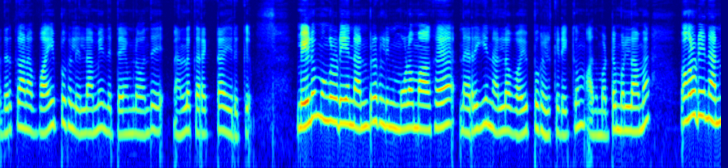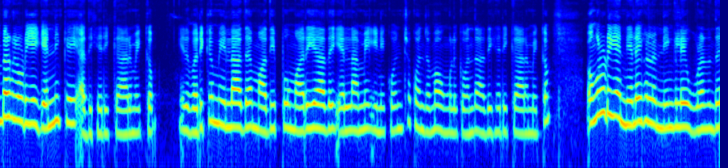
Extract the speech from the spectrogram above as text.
அதற்கான வாய்ப்புகள் எல்லாமே இந்த டைமில் வந்து நல்ல கரெக்டாக இருக்குது மேலும் உங்களுடைய நண்பர்களின் மூலமாக நிறைய நல்ல வாய்ப்புகள் கிடைக்கும். அது மட்டும் இல்லாமல் உங்களுடைய நண்பர்களுடைய எண்ணிக்கை அதிகரிக்க ஆரம்பிக்கும். இது வரைக்கும் இல்லாத மதிப்பு மரியாதை எல்லாமே இனி கொஞ்சம் கொஞ்சமாக உங்களுக்கு வந்து அதிகரிக்க ஆரம்பிக்கும். உங்களுடைய நிலைகளை நீங்களே உணர்ந்து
